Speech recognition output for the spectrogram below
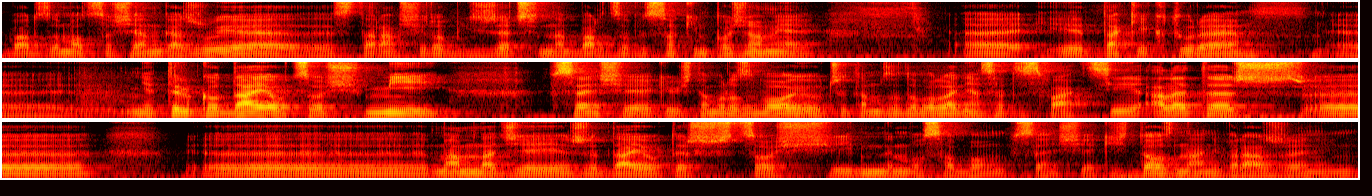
Bardzo mocno się angażuję, staram się robić rzeczy na bardzo wysokim poziomie, e, takie, które e, nie tylko dają coś mi w sensie jakiegoś tam rozwoju czy tam zadowolenia, satysfakcji, ale też e, mam nadzieję, że dają też coś innym osobom w sensie jakichś doznań, wrażeń,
